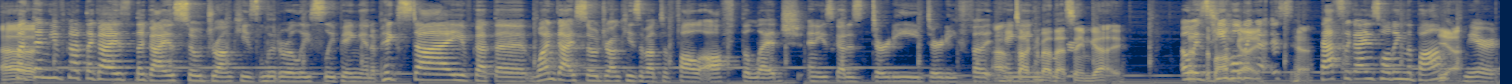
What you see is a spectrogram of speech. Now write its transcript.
but uh, then you've got the guys the guy is so drunk he's literally sleeping in a pigsty. You've got the one guy so drunk he's about to fall off the ledge and he's got his dirty, dirty foot i'm hanging. talking about that same guy Oh, That's is he holding it? Is, Yeah. That's the guy who's holding the bomb? Yeah. Weird.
